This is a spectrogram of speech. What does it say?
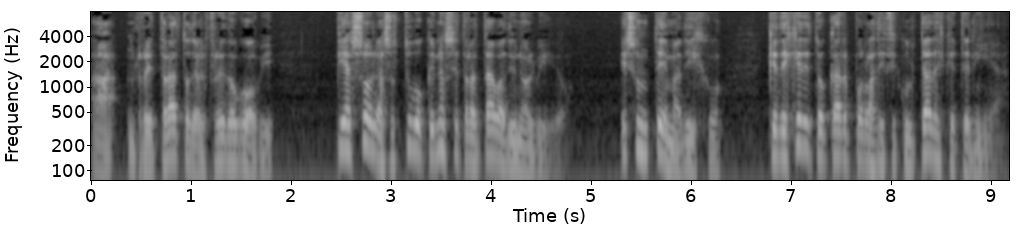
a Retrato de Alfredo Gobi, Piazzolla sostuvo que no se trataba de un olvido. Es un tema, dijo, que dejé de tocar por las dificultades que tenía.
